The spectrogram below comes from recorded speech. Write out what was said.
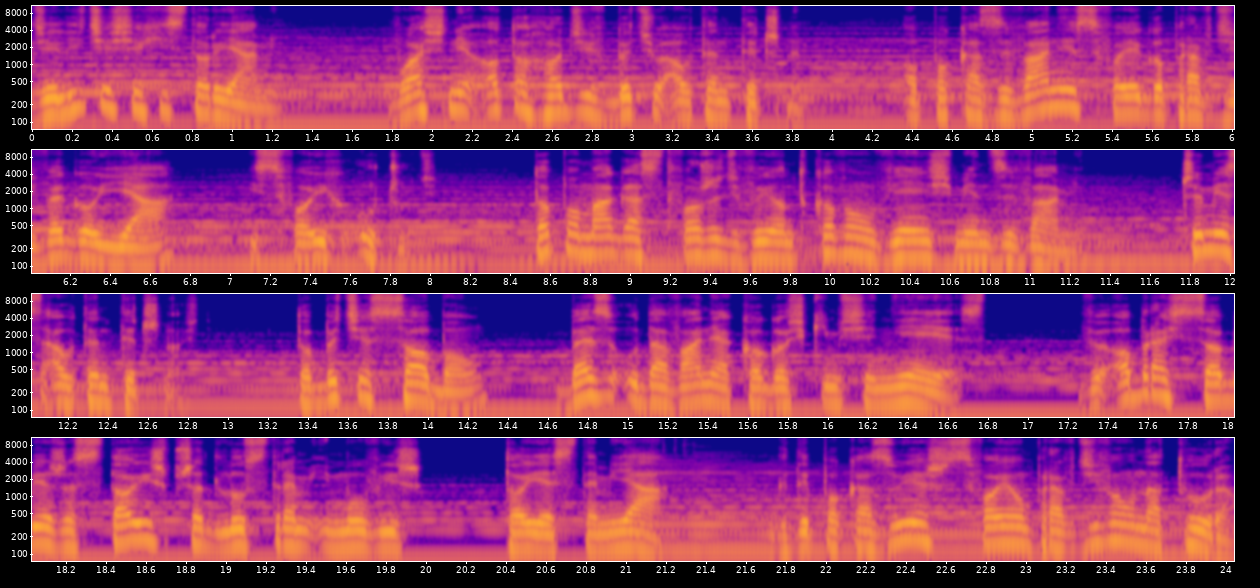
dzielicie się historiami. Właśnie o to chodzi w byciu autentycznym o pokazywanie swojego prawdziwego ja i swoich uczuć. To pomaga stworzyć wyjątkową więź między wami. Czym jest autentyczność? To bycie sobą, bez udawania kogoś, kim się nie jest. Wyobraź sobie, że stoisz przed lustrem i mówisz: To jestem ja. Gdy pokazujesz swoją prawdziwą naturę,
